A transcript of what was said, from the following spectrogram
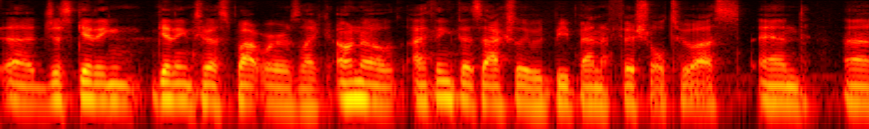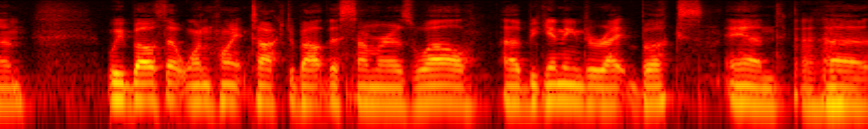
uh, just getting getting to a spot where it was like, oh no, I think this actually would be beneficial to us and. Um, we both at one point talked about this summer as well, beginning to write books and uh-huh.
